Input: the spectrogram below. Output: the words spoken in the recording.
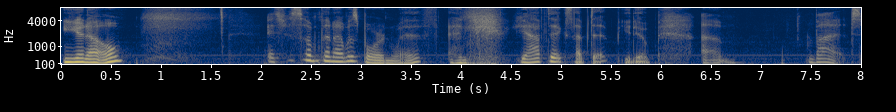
you know? It's just something I was born with, and you have to accept it. You do. Um, but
